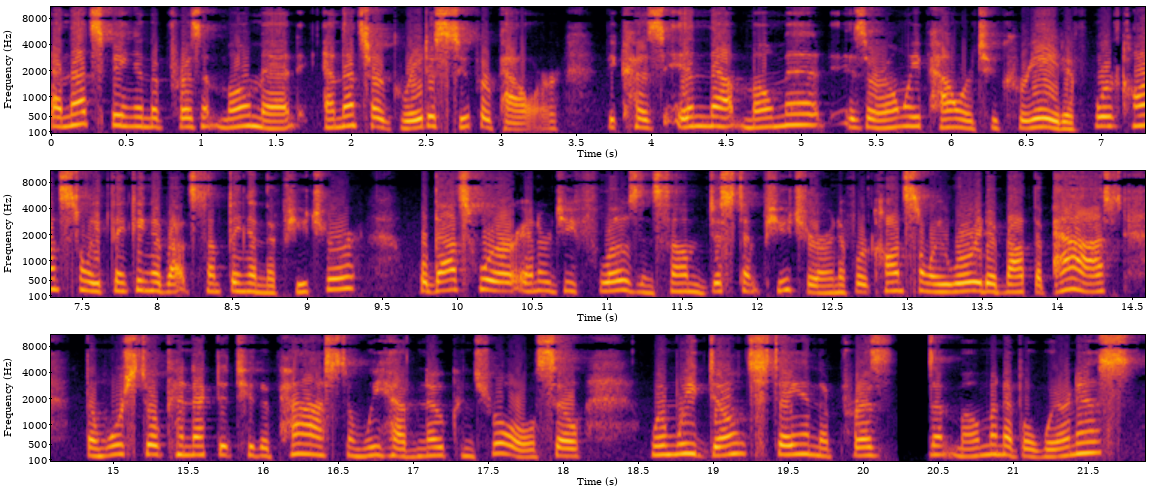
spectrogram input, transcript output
And that's being in the present moment. And that's our greatest superpower because in that moment is our only power to create. If we're constantly thinking about something in the future, well, that's where our energy flows in some distant future. And if we're constantly worried about the past, then we're still connected to the past and we have no control. So when we don't stay in the present moment of awareness,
